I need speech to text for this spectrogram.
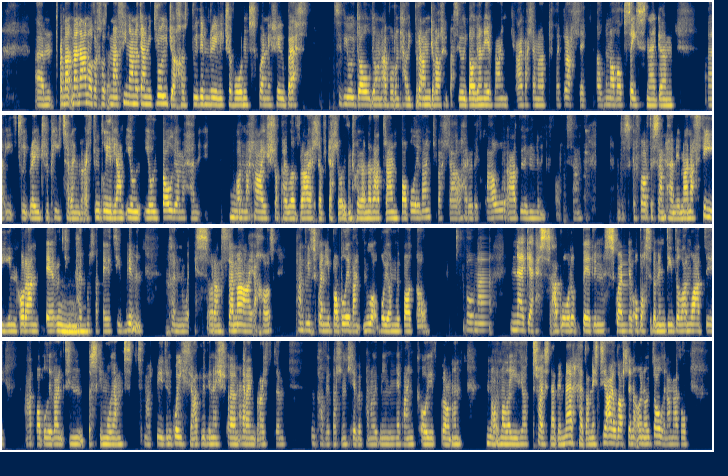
Um, a mae'n ma, anodd achos, mae'n ffin anodd iawn i drwydio achos dwi ddim really trafod yn sgwennu rhywbeth sydd i oedolion a fod yn cael ei brandio fel rhywbeth i oedolion ifanc a efallai mae pethau graffig fel y nofel Saesneg um, uh, Eat, Sleep, Rage, Repeat er enghraifft. Dwi'n glir iawn i, i oedolion mae hynny. Mm. Ond mae rhai siopau lyfrau a llyfrgelloedd yn rhoi yn yr adran bobl ifanc efallai oherwydd eu clawr a dwi ddim yn gyfforddus am yn dros y gyfforddus am hynny, mae yna ffin o ran be rwyt ti'n hmm. cynnwys a be ti ddim yn cynnwys o ran themau, achos pan dwi'n sgwennu bobl ifanc yn lot fwy ymwybodol fod yna neges a bod be dwi'n sgwennu o bosib yn mynd i ddylanwadu ar bobl ifanc sy'n dysgu mwy am sut mae'r byd yn gweithio a dwi ddim eisiau, um, er enghraifft, um, dwi'n cofio darllen llyfr pan oedd ni'n ifanc oedd bron yn normaleiddio traes nebyn merched a nes i ail darllen o'n oedolyn a meddwl,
